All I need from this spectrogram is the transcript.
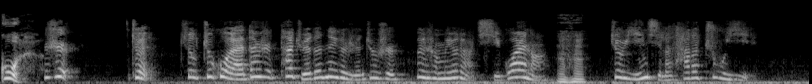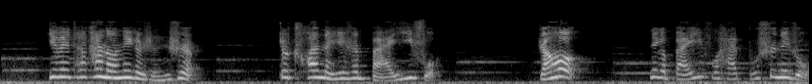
过来了，就是，对，就就过来，但是他觉得那个人就是为什么有点奇怪呢？嗯哼，就是引起了他的注意，因为他看到那个人是，就穿的一身白衣服，然后那个白衣服还不是那种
